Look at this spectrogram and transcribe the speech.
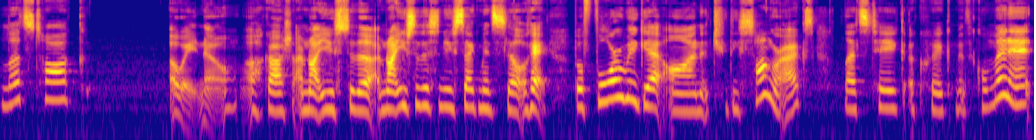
let's talk Oh wait, no. Oh gosh, I'm not used to the I'm not used to this new segment still. Okay, before we get on to the song recs, let's take a quick mythical minute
